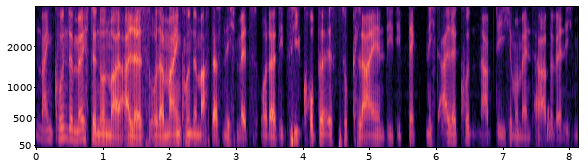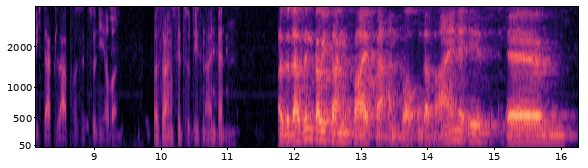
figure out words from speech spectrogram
mein Kunde möchte nun mal alles oder mein Kunde macht das nicht mit oder die Zielgruppe ist zu klein, die, die deckt nicht alle Kunden ab, die ich im Moment habe, wenn ich mich da klar positioniere. Was sagen Sie zu diesen Einwänden? Also da sind, glaube ich, sagen zwei, zwei Antworten. Das eine ist, ähm,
